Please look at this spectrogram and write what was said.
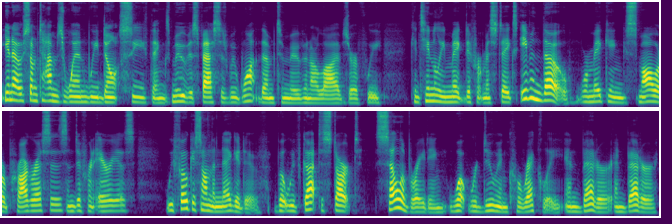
You know, sometimes when we don't see things move as fast as we want them to move in our lives, or if we continually make different mistakes, even though we're making smaller progresses in different areas, we focus on the negative. But we've got to start celebrating what we're doing correctly and better and better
